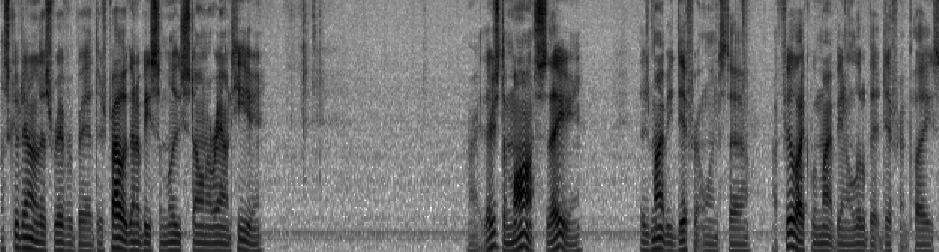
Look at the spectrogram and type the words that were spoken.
Let's go down to this riverbed. There's probably going to be some loose stone around here. Alright, there's the moss there. There might be different ones, though. I feel like we might be in a little bit different place.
